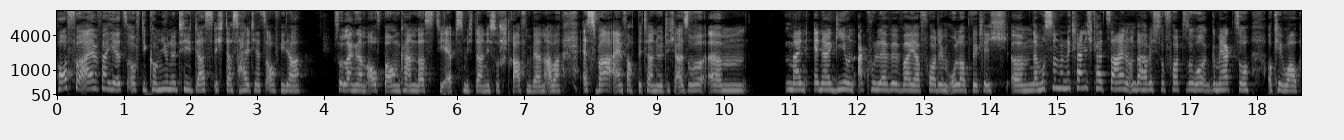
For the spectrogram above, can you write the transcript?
hoffe einfach jetzt auf die Community, dass ich das halt jetzt auch wieder so langsam aufbauen kann, dass die Apps mich da nicht so strafen werden. Aber es war einfach bitter nötig. Also ähm, mein Energie- und Akkulevel war ja vor dem Urlaub wirklich, ähm, da musste nur eine Kleinigkeit sein und da habe ich sofort so gemerkt, so, okay, wow,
